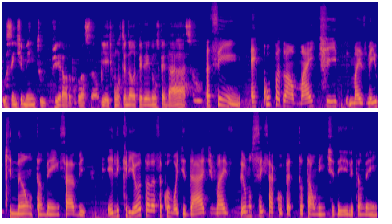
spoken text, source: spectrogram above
o sentimento geral da população. E aí, tipo, mostrando ela perdendo uns pedaços. Assim, é culpa do Almighty, mas meio que não também, sabe? Ele criou toda essa comodidade, mas eu não sei se a culpa é totalmente dele também.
